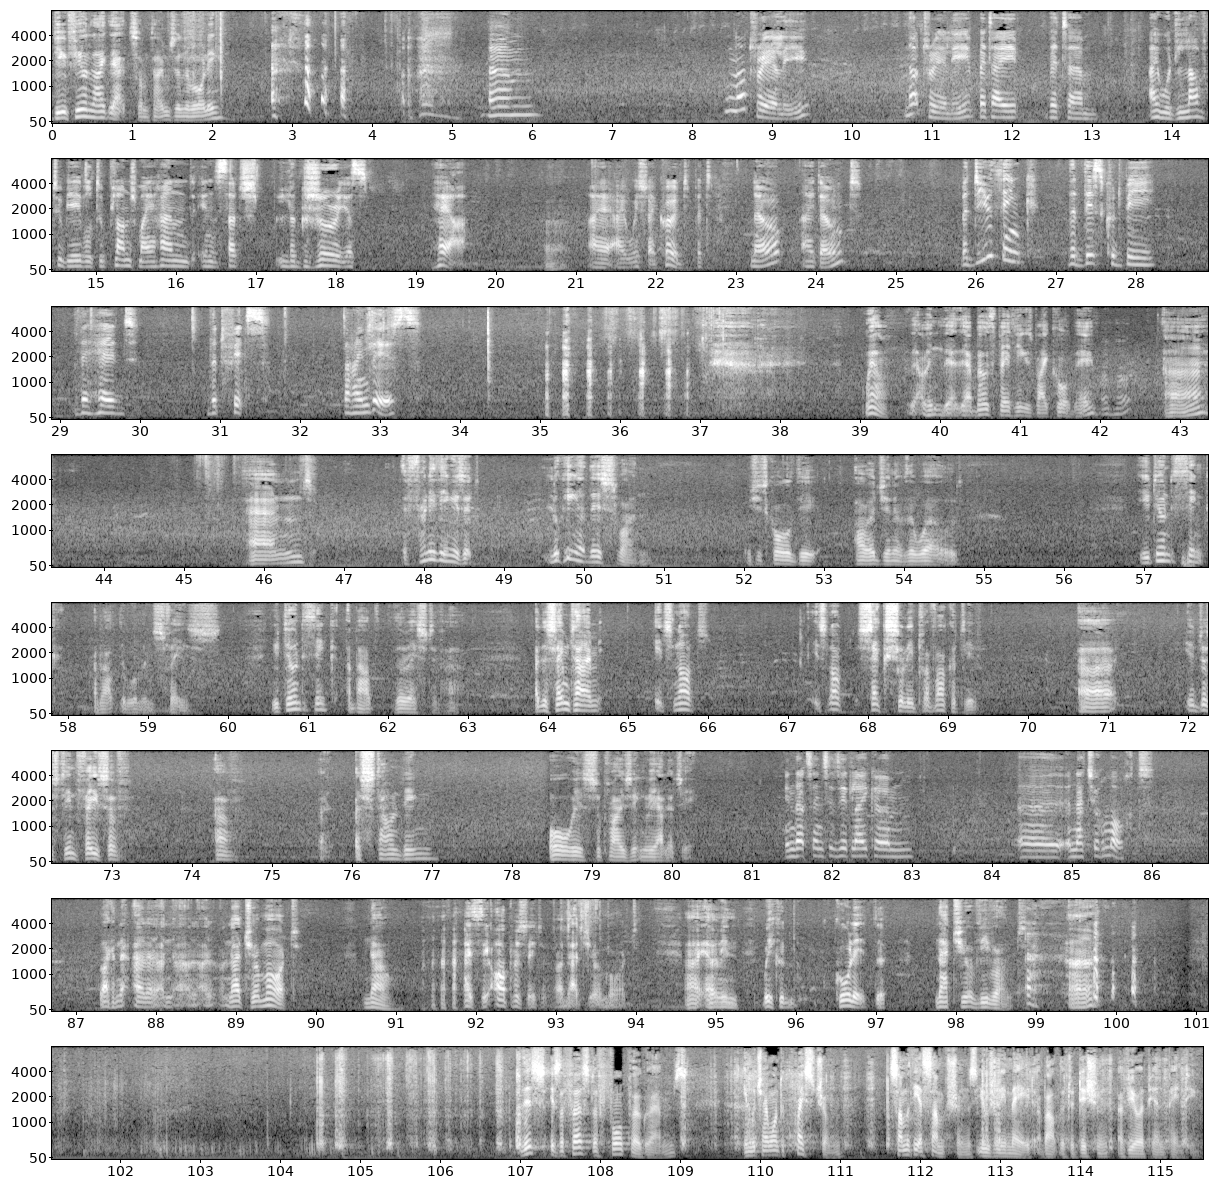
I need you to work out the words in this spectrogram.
Do you feel like that sometimes in the morning? Um, not really. Not really, but I, but um, I would love to be able to plunge my hand in such luxurious hair. I, I wish I could, but no, I don't. But do you think that this could be the head that fits behind this? Well, I mean, they're, they're both paintings by Courbet. Uh, and the funny thing is that looking at this one, which is called The Origin of the World, you don't think about the woman's face. You don't think about the rest of her. At the same time, it's not it's not sexually provocative. Uh, you're just in face of of astounding, always surprising reality. In that sense, is it like um, Uh, a nature morte. Like a, a, a, a, nature mort. No. it's the opposite of a nature mort. Uh, I mean, we could call it the nature vivant. Uh, This is the first of four programs in which I want to question some of the assumptions usually made about the tradition of European painting.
